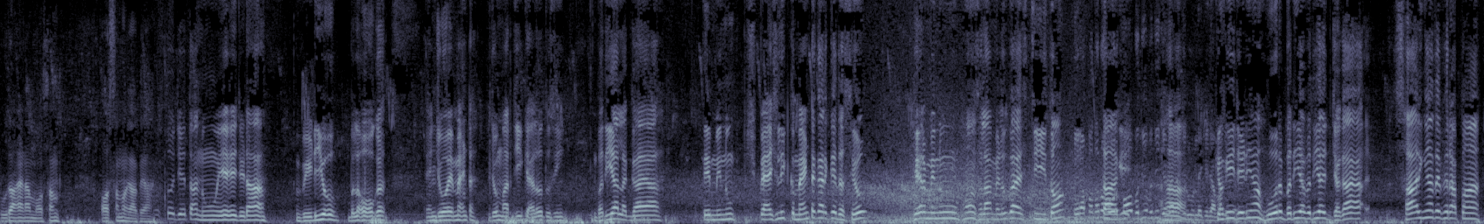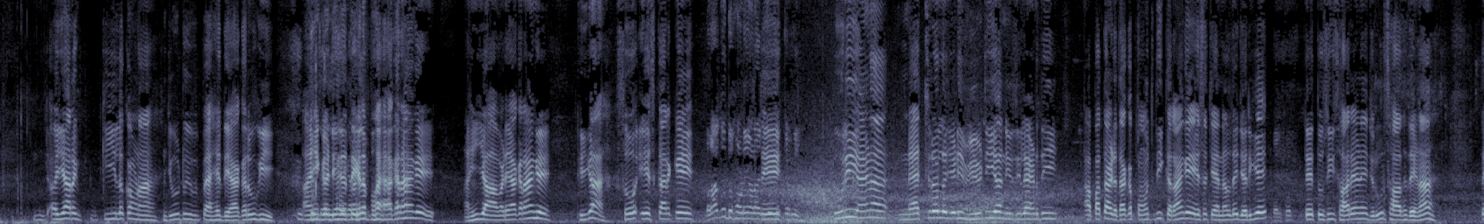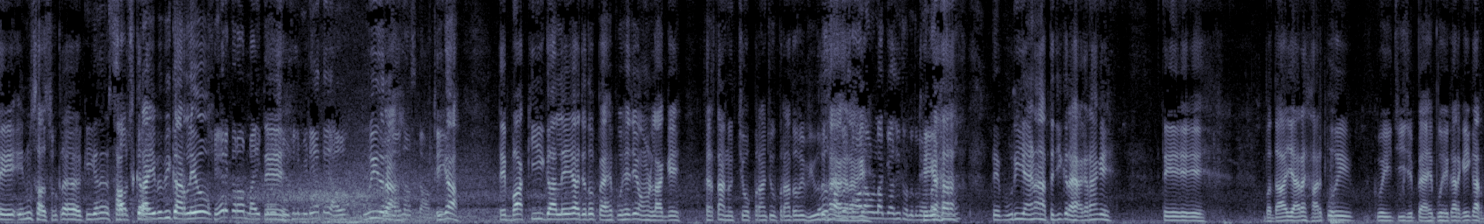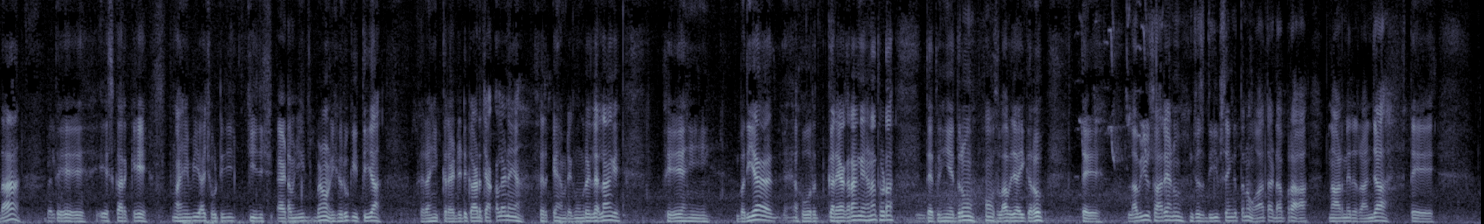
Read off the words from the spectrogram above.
ਪੂਰਾ ਐਨਾ ਮੌਸਮ ਔਸਮ ਹੋਇਆ ਪਿਆ। ਦੋਸਤੋ ਜੇ ਤੁਹਾਨੂੰ ਇਹ ਜਿਹੜਾ ਵੀਡੀਓ ਬਲੌਗ ਇੰਜੋਇਮੈਂਟ ਜੋ ਮਰਜ਼ੀ ਕਹਿ ਲਓ ਤੁਸੀਂ ਵਧੀਆ ਲੱਗਾ ਆ ਤੇ ਮੈਨੂੰ ਸਪੈਸ਼ਲੀ ਕਮੈਂਟ ਕਰਕੇ ਦੱਸਿਓ ਫਿਰ ਮੈਨੂੰ ਹੌਸਲਾ ਮਿਲੂਗਾ ਇਸ ਚੀਜ਼ ਤੋਂ। ਫਿਰ ਆਪਾਂ ਤੁਹਾਨੂੰ ਤਾਂ ਹੋਰ ਕਿ- ਬਹੁਤ ਵਧੀਆ ਵਧੀਆ ਜਗ੍ਹਾ ਜ਼ਰੂਰ ਲੈ ਕੇ ਜਾਵਾਂਗੇ। ਕਿਉਂਕਿ ਜਿਹੜੀਆਂ ਹੋਰ ਵਧੀਆ ਵਧੀਆ ਜਗ੍ਹਾ ਸਾਰੀਆਂ ਤੇ ਫਿਰ ਆਪਾਂ ਯਾਰ ਕੀ ਲੁਕਾਉਣਾ? YouTube ਪੈਸੇ ਦਿਆ ਕਰੂਗੀ। ਅਸੀਂ ਗੱਡੀ ਦੇ ਤੇਲ ਪਾਇਆ ਕਰਾਂਗੇ। ਅਸੀਂ ਜਾ ਵੜਿਆ ਕਰਾਂਗੇ। ਠੀਕ ਆ? ਸੋ ਇਸ ਕਰਕੇ ਬੜਾ ਕੁਝ ਦਿਖਾਉਣੇ ਵਾਲਾ ਕੋਈ ਚੱਕਰ ਨਹੀਂ। ਪੂਰੀ ਐਨ ਨੈਚੁਰਲ ਜਿਹੜੀ ਬਿਊਟੀ ਆ ਨਿਊਜ਼ੀਲੈਂਡ ਦੀ ਆਪਾਂ ਤੁਹਾਡੇ ਤੱਕ ਪਹੁੰਚਦੀ ਕਰਾਂਗੇ ਇਸ ਚੈਨਲ ਦੇ ਜ਼ਰੀਏ। ਤੇ ਤੁਸੀਂ ਸਾਰਿਆਂ ਨੇ ਜਰੂਰ ਸਾਥ ਦੇਣਾ। ਤੇ ਇਹਨੂੰ ਸਬਸਕ੍ਰਾਈਬ ਕੀ ਕਹਿੰਦੇ ਸਬਸਕ੍ਰਾਈਬ ਵੀ ਕਰ ਲਿਓ। ਸ਼ੇਅਰ ਕਰੋ ਲਾਈਕ ਕਰੋ ਸੋਸ਼ਲ ਮੀਡੀਆ ਤੇ ਆਓ। ਪੂਰੀ ਤਰ੍ਹਾਂ। ਠੀਕ ਆ? ਤੇ ਬਾਕੀ ਗੱਲ ਇਹ ਆ ਜਦੋਂ ਪੈਸੇ ਪੂਹੇ ਜੇ ਆਉਣ ਲੱਗ ਗਏ ਫਿਰ ਤੁਹਾਨੂੰ ਚੋਪਰਾਂ ਚੂਪਰਾਂ ਤੋਂ ਵੀ ਵਿਊ ਦਿਖਾਇਆ ਕਰਾਂਗੇ। ਆਉਣ ਲੱਗ ਗਿਆ ਸੀ ਤੁਹਾਨੂੰ ਠੀਕ ਆ। ਤੇ ਪੂਰੀ ਐਨ ਹੱਥ ਜੀ ਕਰਾਇਆ ਕਰਾਂਗੇ। ਤੇ ਬੰਦਾ ਯਾਰ ਹਰ ਕੋਈ ਕੋਈ ਚੀਜ਼ ਪੈਸੇ ਪੂਹੇ ਕਰਕੇ ਹੀ ਕਰਦਾ। ਤੇ ਇਸ ਕਰਕੇ ਅਸੀਂ ਵੀ ਆ ਛੋਟੀ ਜੀ ਚੀਜ਼ ਆਈਟਮ ਜੀ ਬਣਾਉਣੀ ਸ਼ੁਰੂ ਕੀਤੀ ਆ। ਫਿਰ ਅਸੀਂ ਕ੍ਰੈਡਿਟ ਕਾਰਡ ਚੱਕ ਲੈਣੇ ਆ ਫਿਰ ਕੈਮਰੇ ਕੂਮਰੇ ਲੈ ਲਾਂਗੇ। ਫੇ ਅਸੀਂ ਵਧੀਆ ਹੋਰ ਕਰਿਆ ਕਰਾਂਗੇ ਹਨਾ ਥੋੜਾ ਤੇ ਤੁਸੀਂ ਇਧਰੋਂ ਹੌਸਲਾ ਵਜਾਈ ਕਰੋ ਤੇ ਲਵ ਯੂ ਸਾਰਿਆਂ ਨੂੰ ਜਸਦੀਪ ਸਿੰਘ ਧਨੋਆ ਤੁਹਾਡਾ ਭਰਾ ਨਾਲ ਮੇਰੇ ਰਾਂਝਾ ਤੇ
